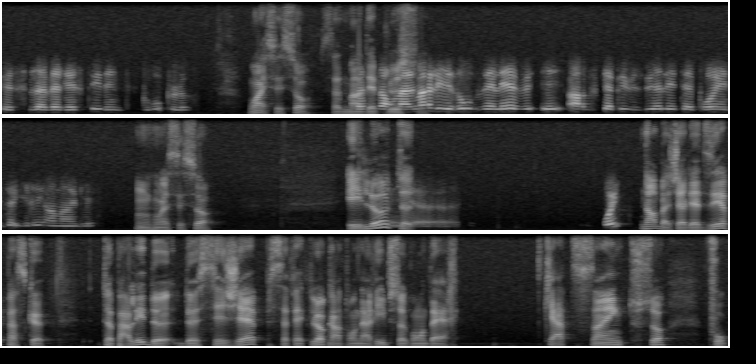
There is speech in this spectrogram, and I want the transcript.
que si j'avais resté dans un petit groupe. Là. Ouais, c'est ça. Ça Parce demandait que normalement, plus. les autres élèves et handicapés visuels n'étaient pas intégrés en anglais. Hum, ouais, c'est ça. Et là, t'as- euh, oui, non, ben, j'allais dire parce que tu as parlé de, de cégep, ça fait que là, quand on arrive secondaire 4, 5, tout ça, faut,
